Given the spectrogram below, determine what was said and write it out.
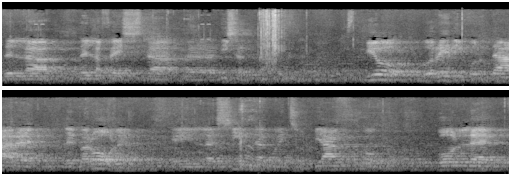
della, della festa eh, di Sant'Anna. Io vorrei ricordare le parole che il sindaco Enzo Bianco volle,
